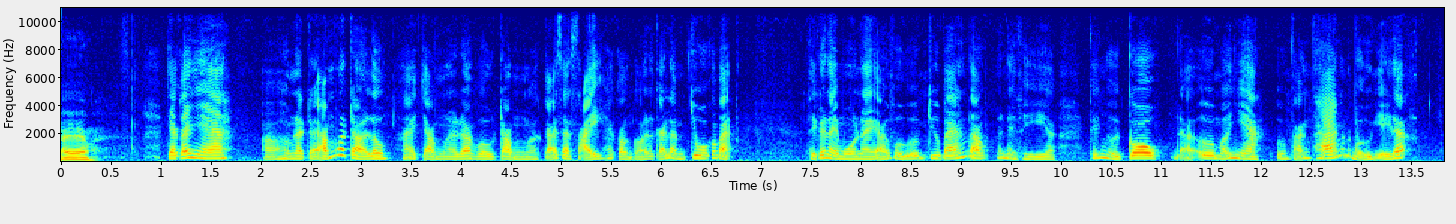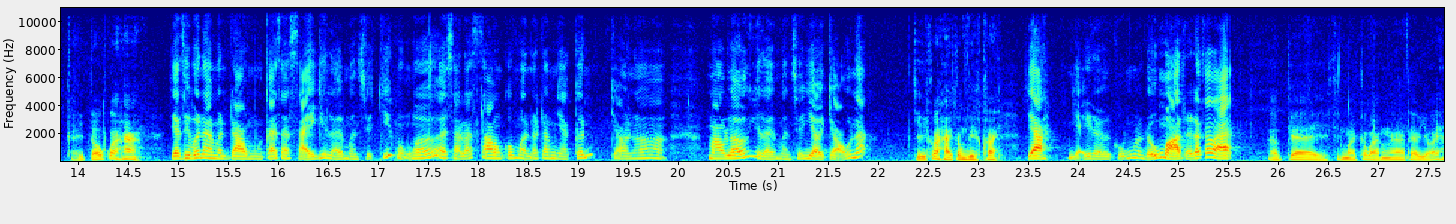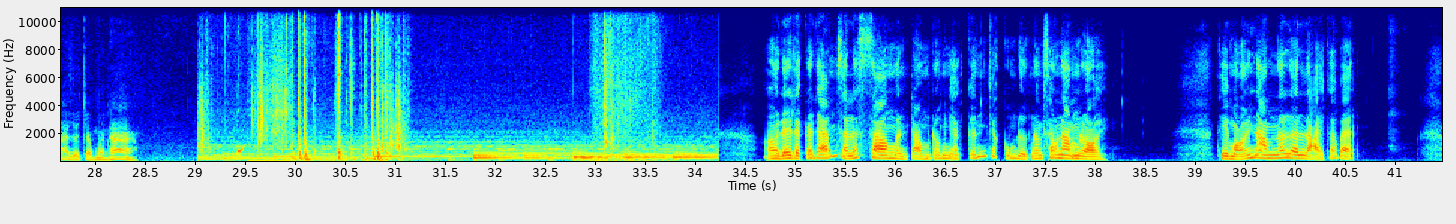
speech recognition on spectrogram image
hai em? Chào cả nhà. À, hôm nay trời ấm quá trời luôn. Hai chồng ra vườn trồng cải xà sậy hay còn gọi là cải làm chua các bạn. Thì cái này mùa này ở vườn ươm chưa bán đâu. Cái này thì cái người cô đã ươm ở nhà ươm khoảng tháng nó bự vậy đó. Cải tốt quá ha. Dạ thì bữa nay mình trồng cải xà sậy với lại mình sẽ chiết một mớ xà lách son của mình ở trong nhà kính cho nó mau lớn với lại mình sẽ dời chỗ nó. Chỉ có hai công việc thôi. Dạ vậy rồi cũng đủ mệt rồi đó các bạn. Ok xin mời các bạn à, theo dõi hai vợ chồng mình ha Ờ, đây là cái đám xà lách son mình trồng trong nhà kính chắc cũng được 5-6 năm rồi. Thì mỗi năm nó lên lại các bạn.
